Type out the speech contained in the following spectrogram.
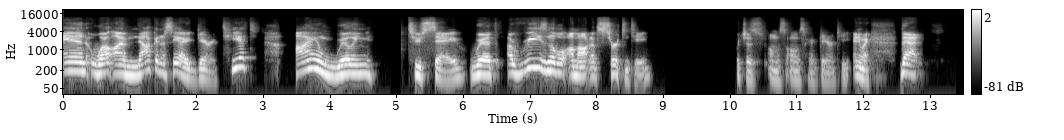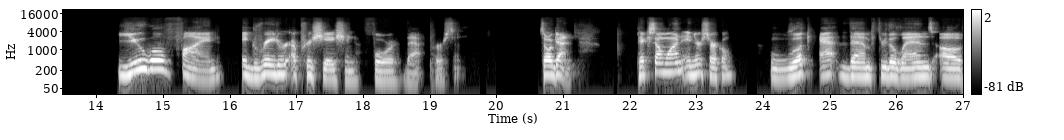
and while I'm not going to say I guarantee it, I am willing to say with a reasonable amount of certainty, which is almost almost like a guarantee. Anyway, that you will find a greater appreciation for that person. So again, pick someone in your circle, look at them through the lens of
